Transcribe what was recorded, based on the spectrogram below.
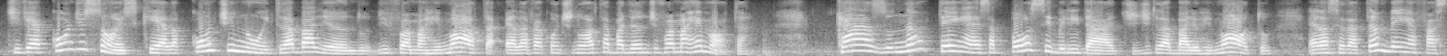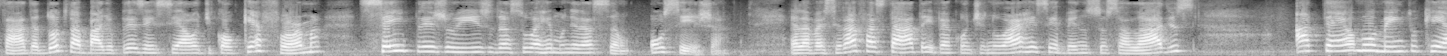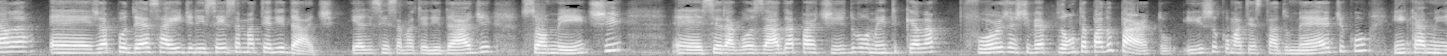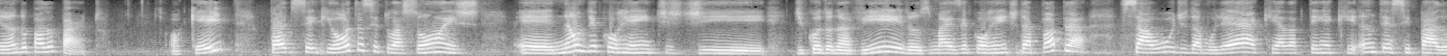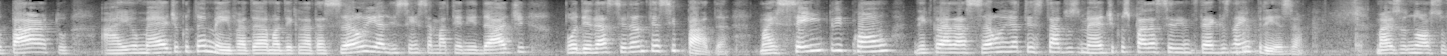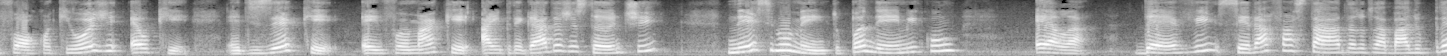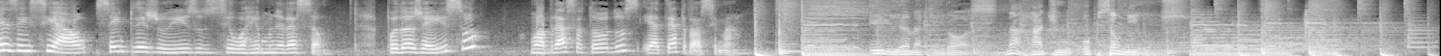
tiver condições que ela continue trabalhando de forma remota, ela vai continuar trabalhando de forma remota. Caso não tenha essa possibilidade de trabalho remoto, ela será também afastada do trabalho presencial de qualquer forma, sem prejuízo da sua remuneração. Ou seja, ela vai ser afastada e vai continuar recebendo seus salários até o momento que ela é, já puder sair de licença maternidade. E a licença maternidade somente é, será gozada a partir do momento que ela for, já estiver pronta para o parto. Isso com atestado médico encaminhando para o parto. Ok? Pode ser que outras situações é, não decorrentes de, de coronavírus, mas decorrente da própria saúde da mulher, que ela tenha que antecipar o parto, aí o médico também vai dar uma declaração e a licença maternidade poderá ser antecipada, mas sempre com declaração e atestados médicos para serem entregues na empresa. Mas o nosso foco aqui hoje é o que? É dizer que é informar que a empregada gestante, nesse momento pandêmico, ela deve ser afastada do trabalho presencial sem prejuízo de sua remuneração. Por hoje é isso. Um abraço a todos e até a próxima. Eliana Queiroz, na Rádio Opção News.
